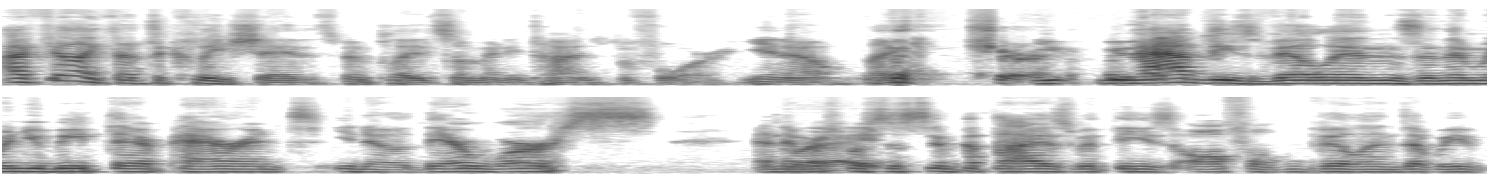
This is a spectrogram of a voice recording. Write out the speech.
I feel like that's a cliche that's been played so many times before. You know, like sure. you, you have these villains, and then when you meet their parent, you know they're worse, and then we're supposed to sympathize with these awful villains that we've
